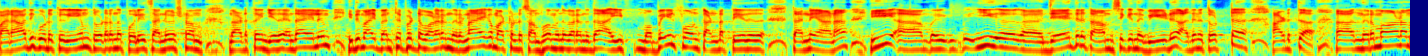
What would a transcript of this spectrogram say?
പരാതി കൊടുക്കുകയും തുടർന്ന് പോലീസ് അന്വേഷണം നടത്തുകയും ചെയ്തത്. എന്തായാലും ഇതുമായി ബന്ധപ്പെട്ട് വളരെ നിർണായകമായിട്ടുള്ള സംഭവം എന്ന് പറയുന്നത് ഈ മൊബൈൽ ഫോൺ കണ്ടെത്തിയത് തന്നെയാണ്. ഈ ഈ ജയേന്ദ്ര താമസിക്കുന്ന വീട് അതിന് തൊട്ട് അടുത്ത് നിർമ്മാണം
